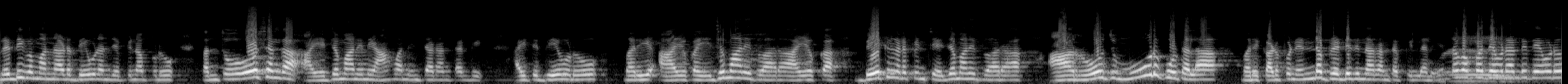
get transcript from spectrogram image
బ్రెడ్ ఇవ్వమన్నాడు దేవుడు అని చెప్పినప్పుడు సంతోషంగా ఆ యజమానిని ఆహ్వానించాడంటండి. అయితే దేవుడు మరి ఆ యొక్క యజమాని ద్వారా ఆ యొక్క బేకరీ నడిపించే యజమాని ద్వారా ఆ రోజు మూడు పూటల మరి కడుపు నిండా బ్రెడ్ తిన్నారంట పిల్లలు. ఎంత గొప్ప దేవుడు అండి దేవుడు.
